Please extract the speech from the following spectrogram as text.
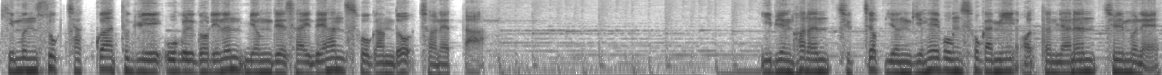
김은숙 작가 특유의 오글거리는 명대사에 대한 소감도 전했다. 이병헌은 직접 연기해본 소감이 어떻냐는 질문에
